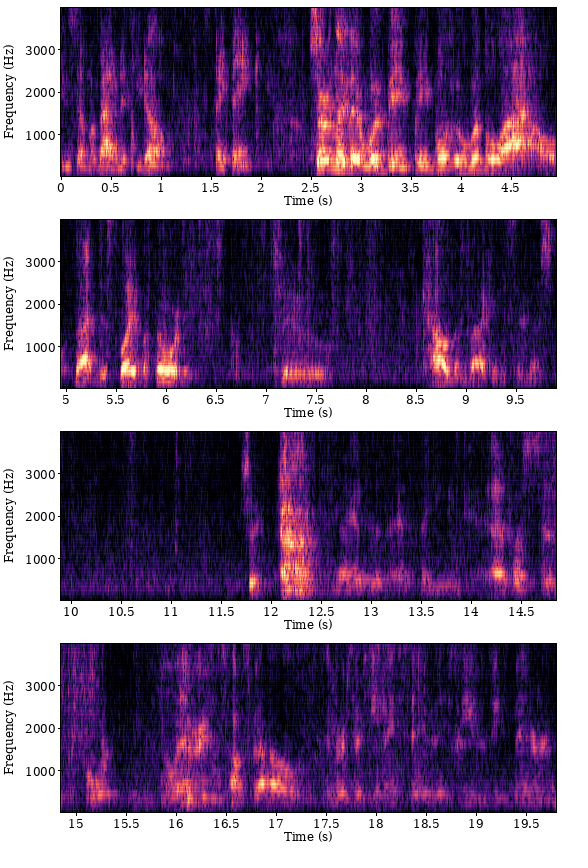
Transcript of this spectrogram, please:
do something about it if you don't, as they think. Certainly there would be people who would allow that display of authority to cow them back into submission. Shane. Yeah, I had to, I think, I touched to it before, but whenever it talks about how in verse 13 they say they see that these men are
